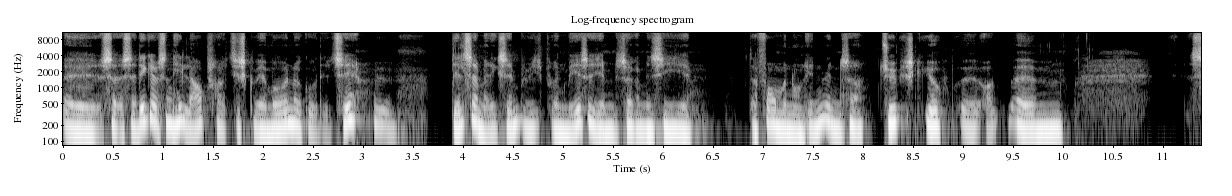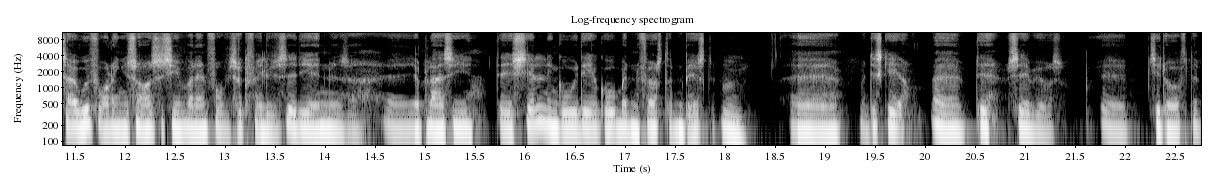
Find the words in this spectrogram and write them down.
Øh, så, så det kan jo sådan helt lavpraktisk være måden at gå det til. Øh, deltager man eksempelvis på en messe, jamen, så kan man sige, der får man nogle henvendelser, typisk jo, øh, øh, så er udfordringen så også at sige, hvordan får vi så kvalificeret de henvendelser. Øh, jeg plejer at sige, det er sjældent en god idé at gå med den første og den bedste. Mm. Øh, men det sker. Øh, det ser vi også øh, tit og ofte.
